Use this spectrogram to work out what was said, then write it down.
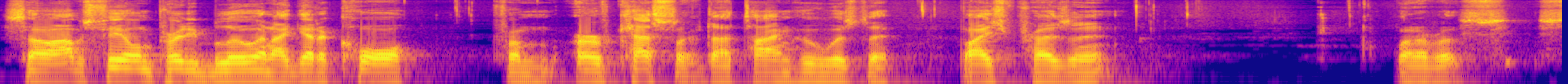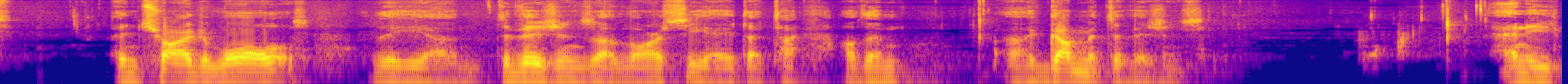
So I was feeling pretty blue, and I get a call from Irv Kessler at that time, who was the vice president, whatever, in charge of all the uh, divisions of RCA at that time, of the uh, government divisions. And he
